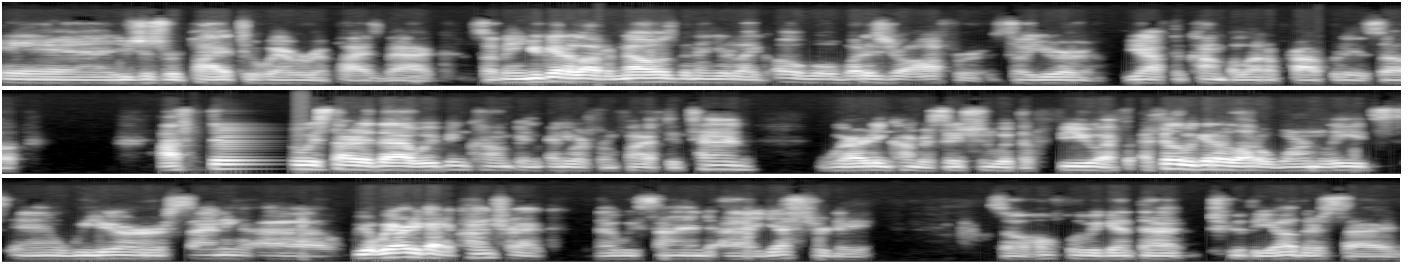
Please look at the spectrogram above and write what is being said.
and you just reply to whoever replies back. So I mean, you get a lot of no's, but then you're like, oh, well, what is your offer? So you're, you have to comp a lot of properties. So after we started that, we've been comping anywhere from five to 10 we're already in conversation with a few. I, feel like we get a lot of warm leads, and we are signing. Uh, we, we already got a contract that we signed uh, yesterday, so hopefully we get that to the other side.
